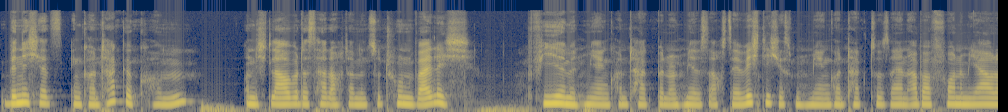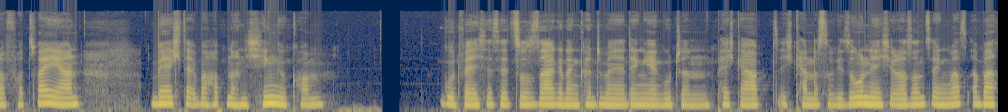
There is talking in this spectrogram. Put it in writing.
bin ich jetzt in Kontakt gekommen und ich glaube, das hat auch damit zu tun, weil ich viel mit mir in Kontakt bin und mir das auch sehr wichtig ist, mit mir in Kontakt zu sein. Aber vor einem Jahr oder vor zwei Jahren wäre ich da überhaupt noch nicht hingekommen. Gut, wenn ich das jetzt so sage, dann könnte man ja denken, ja gut, dann Pech gehabt, ich kann das sowieso nicht oder sonst irgendwas, aber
